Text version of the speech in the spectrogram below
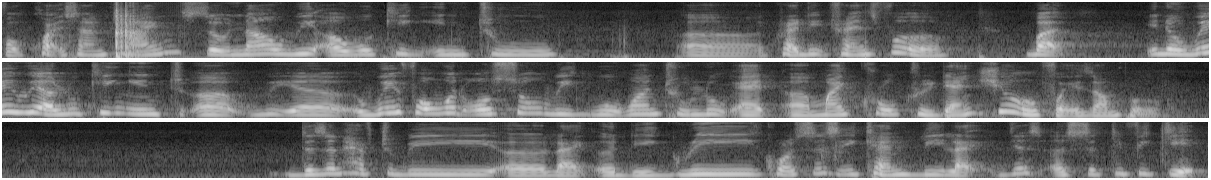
for quite some time, so now we are working into uh, credit transfer. But in a way, we are looking into uh, we, uh, way forward. Also, we would want to look at uh, micro credential, for example. Doesn't have to be uh, like a degree courses. It can be like just a certificate,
